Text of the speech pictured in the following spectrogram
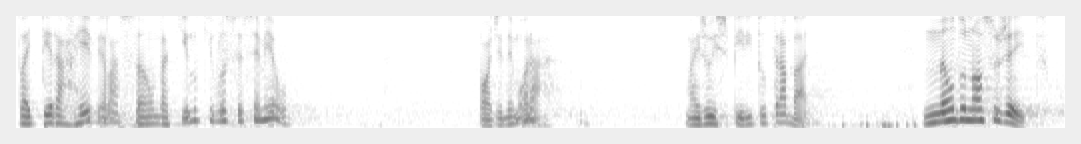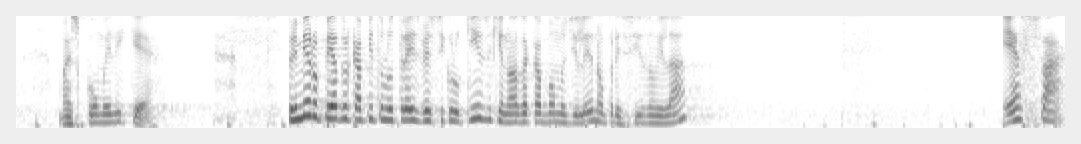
vai ter a revelação daquilo que você semeou. Pode demorar mas o Espírito trabalha. Não do nosso jeito, mas como Ele quer. 1 Pedro capítulo 3, versículo 15, que nós acabamos de ler, não precisam ir lá. Essa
